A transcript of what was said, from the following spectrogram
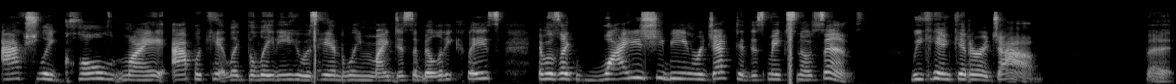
actually called my applicant, like the lady who was handling my disability case, and was like, Why is she being rejected? This makes no sense. We can't get her a job. But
